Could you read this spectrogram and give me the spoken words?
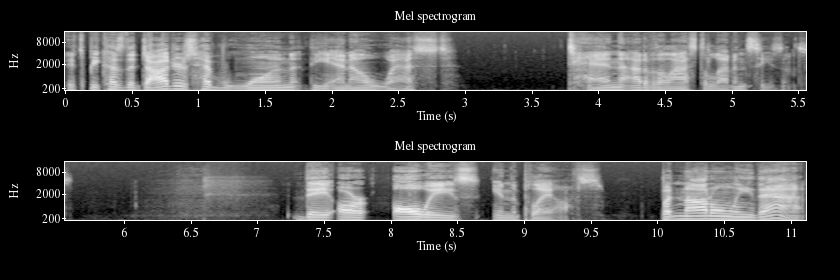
it's because the Dodgers have won the NL West 10 out of the last 11 seasons they are always in the playoffs. But not only that,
